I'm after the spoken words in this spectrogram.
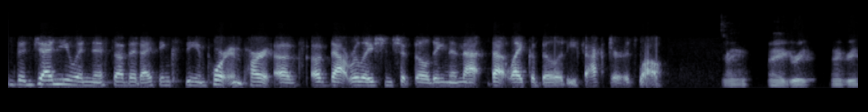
the genuineness of it, I think, is the important part of, of that relationship building and that, that likability factor as well. Right. I agree. I agree.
